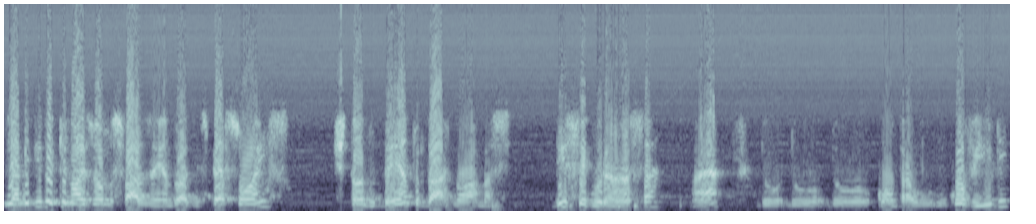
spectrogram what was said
e à medida que nós vamos fazendo as inspeções, estando dentro das normas de segurança né, do, do, do, contra o, o, Covid,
